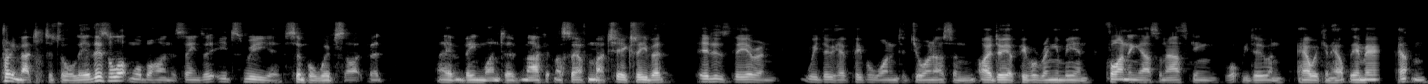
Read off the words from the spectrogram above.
pretty much it's all there. There's a lot more behind the scenes. It's really a simple website, but I haven't been one to market myself much actually, but it is there and we do have people wanting to join us and I do have people ringing me and finding us and asking what we do and how we can help them out. And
